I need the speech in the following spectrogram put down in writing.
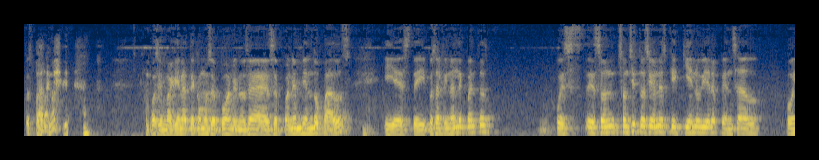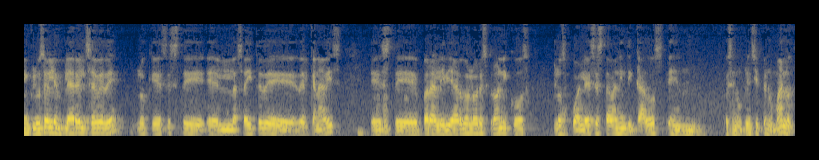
pues para, Pues imagínate cómo se ponen, o sea, se ponen bien dopados y este, y pues al final de cuentas, pues eh, son, son situaciones que quién hubiera pensado, o incluso el emplear el CBD, lo que es este, el aceite de, del cannabis, este, para aliviar dolores crónicos, los cuales estaban indicados en, pues en un principio en humanos.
